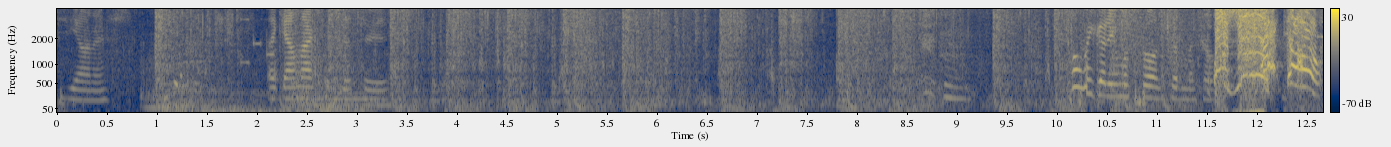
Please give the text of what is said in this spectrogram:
to be honest. Like, I'm actually this serious. Oh my god, I almost fell and killed myself. Oh shit! No!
